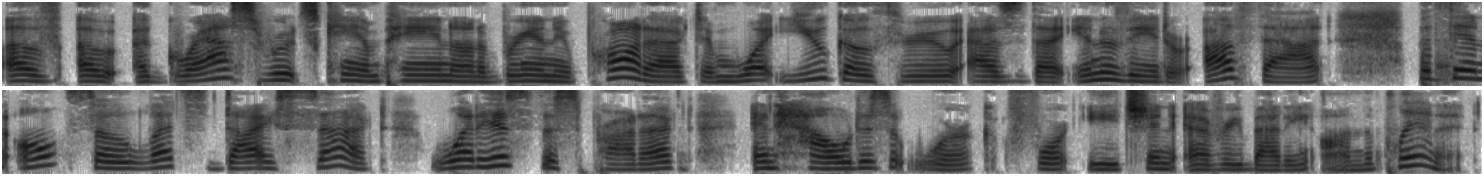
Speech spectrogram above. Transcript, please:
of a, a grassroots campaign on a brand new product and what you go through as the innovator of that. But then also let's dissect what is this product and how does it work for each and everybody on the planet.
